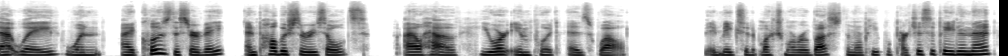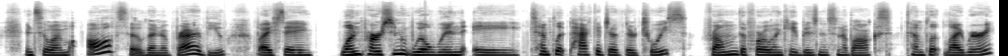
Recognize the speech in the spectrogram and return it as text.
That way, when I close the survey and publish the results, I'll have your input as well. It makes it much more robust the more people participate in that. And so I'm also going to bribe you by saying, one person will win a template package of their choice from the 401k Business in a Box template library.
